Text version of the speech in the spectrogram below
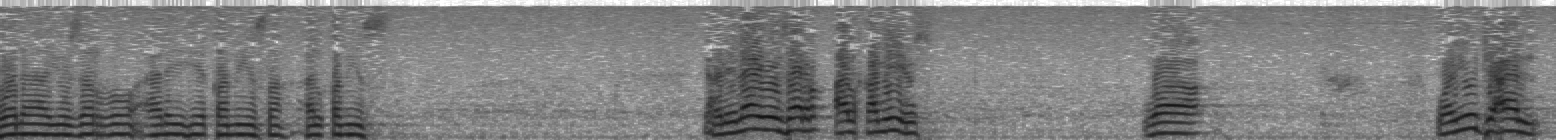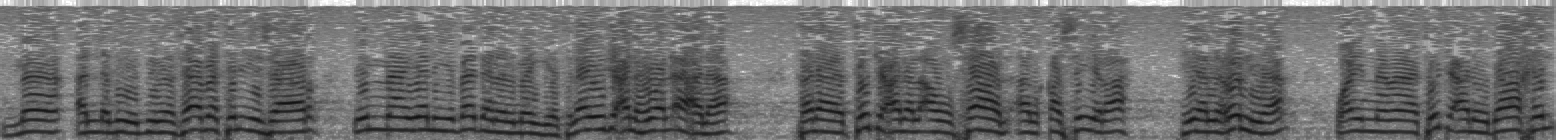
ولا يزر عليه قميصه القميص. يعني لا يزر القميص و ويجعل ما الذي بمثابة الإزار مما يلي بدن الميت. لا يجعل هو الأعلى فلا تجعل الأوصال القصيرة هي العليا وإنما تجعل داخل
